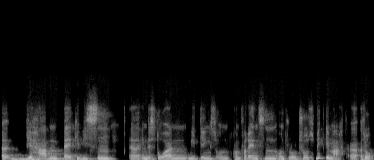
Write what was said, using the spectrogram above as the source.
äh, wir haben bei gewissen äh, Investoren-Meetings und Konferenzen und Roadshows mitgemacht. Äh, also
